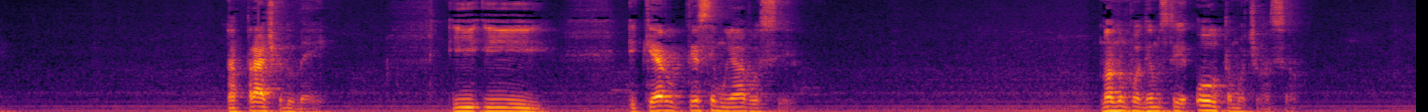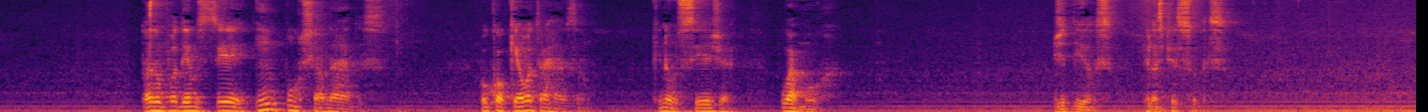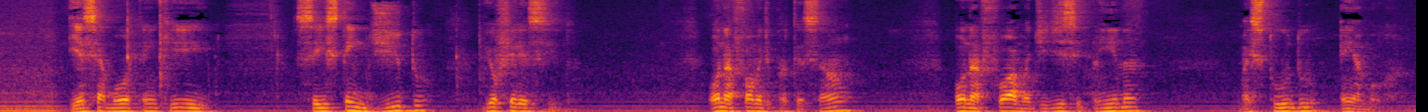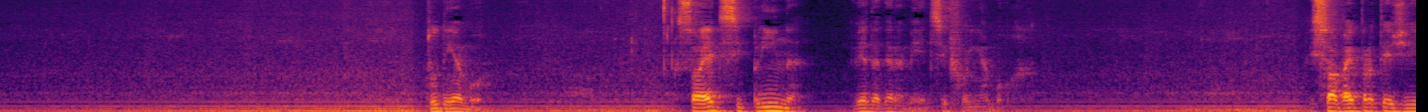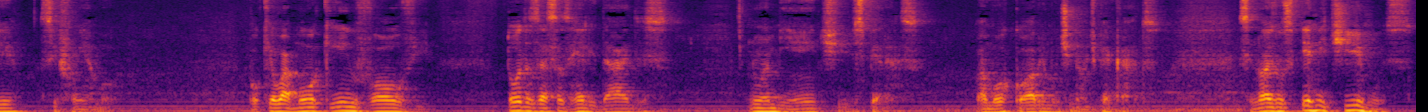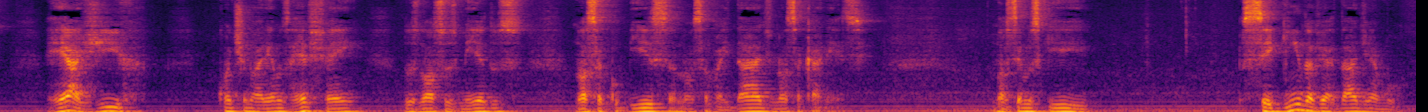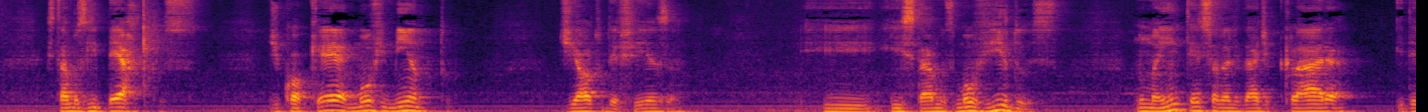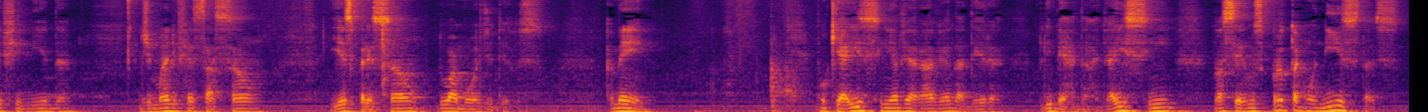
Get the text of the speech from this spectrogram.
Na prática do bem. E, e, e quero testemunhar você. Nós não podemos ter outra motivação. Nós não podemos ser impulsionados por qualquer outra razão que não seja o amor de Deus pelas pessoas. E esse amor tem que ser estendido e oferecido, ou na forma de proteção, ou na forma de disciplina, mas tudo em amor. Tudo em amor. Só é disciplina verdadeiramente se for em amor. E só vai proteger se for em amor. Porque o amor que envolve todas essas realidades num ambiente de esperança. O amor cobre multidão de pecados. Se nós nos permitirmos reagir, continuaremos refém dos nossos medos, nossa cobiça, nossa vaidade, nossa carência. Nós temos que, seguindo a verdade em amor, estamos libertos de qualquer movimento de autodefesa e, e estamos movidos numa intencionalidade clara e definida de manifestação e expressão do amor de Deus. Amém? Porque aí sim haverá verdadeira liberdade. Aí sim nós seremos protagonistas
